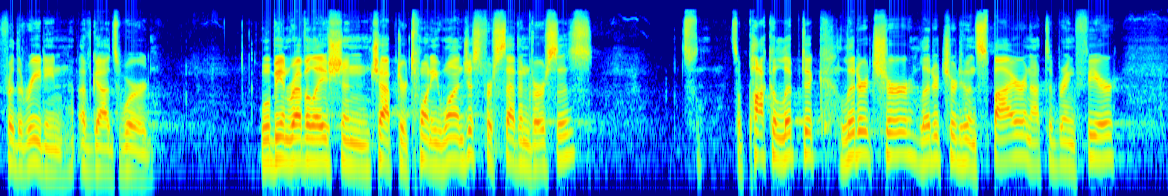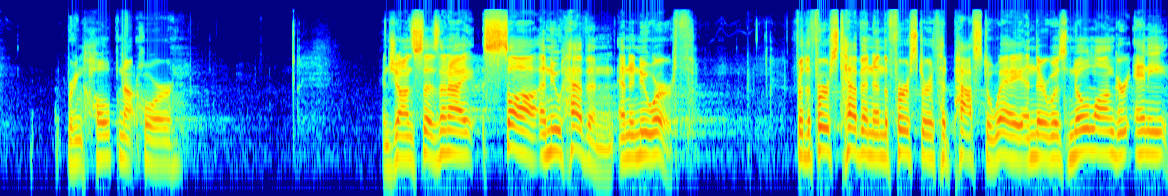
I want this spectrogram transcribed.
for the reading of God's word? We'll be in Revelation chapter 21 just for seven verses. It's, apocalyptic literature, literature to inspire, not to bring fear, bring hope, not horror. And John says, Then I saw a new heaven and a new earth. For the first heaven and the first earth had passed away, and there was no longer any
